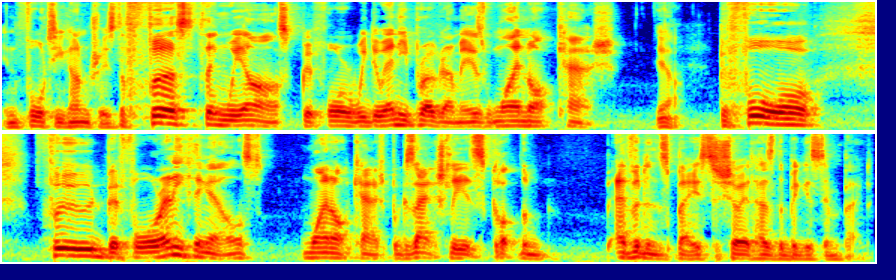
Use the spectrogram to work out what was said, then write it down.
in 40 countries. The first thing we ask before we do any programming is why not cash? Yeah. Before food, before anything else, why not cash? Because actually it's got the evidence base to show it has the biggest impact.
